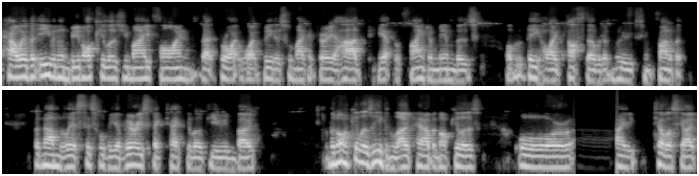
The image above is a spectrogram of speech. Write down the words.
However, even in binoculars, you may find that bright white Venus will make it very hard to pick out the fainter members of the beehive cluster when it moves in front of it. But nonetheless, this will be a very spectacular view in both binoculars, even low power binoculars, or a telescope.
